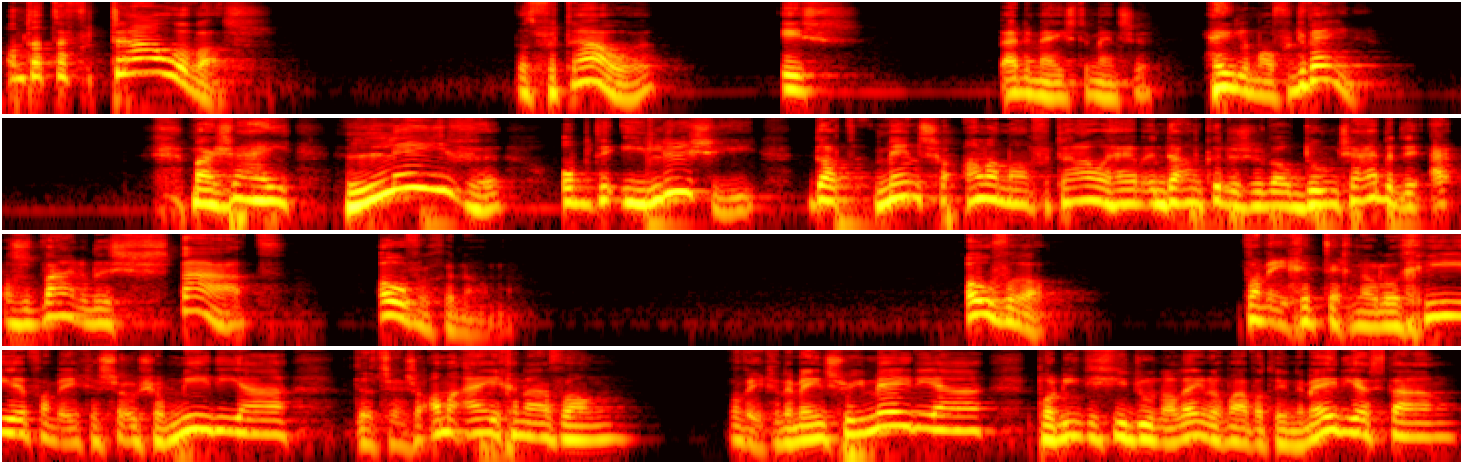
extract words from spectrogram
Omdat er vertrouwen was. dat vertrouwen is bij de meeste mensen helemaal verdwenen. Maar zij leven op de illusie dat mensen allemaal vertrouwen hebben en daarom kunnen ze wel doen. Ze hebben de, als het ware de staat overgenomen. Overal. Vanwege technologieën, vanwege social media, dat zijn ze allemaal eigenaar van. Vanwege de mainstream media. Politici doen alleen nog maar wat in de media staan.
